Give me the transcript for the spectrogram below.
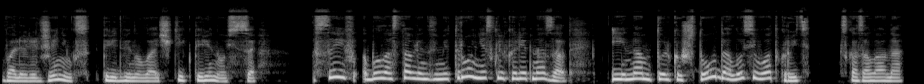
Валерия Дженнингс передвинула очки к переносице. «Сейф был оставлен в метро несколько лет назад, и нам только что удалось его открыть», — сказала она.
